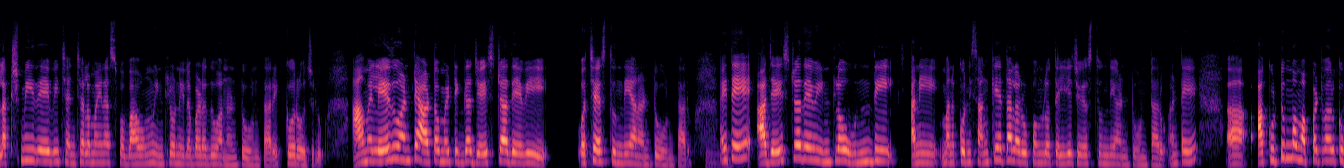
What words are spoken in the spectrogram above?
లక్ష్మీదేవి చంచలమైన స్వభావం ఇంట్లో నిలబడదు అని అంటూ ఉంటారు ఎక్కువ రోజులు. ఆమె లేదు అంటే ఆటోమేటిక్గా జ్యేష్ఠాదేవి వచ్చేస్తుంది అని అంటూ ఉంటారు. అయితే ఆ జ్యేష్ఠాదేవి ఇంట్లో ఉంది అని మనకు కొన్ని సంకేతాల రూపంలో తెలియజేస్తుంది అంటూ ఉంటారు. అంటే ఆ, ఆ కుటుంబం అప్పటి వరకు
